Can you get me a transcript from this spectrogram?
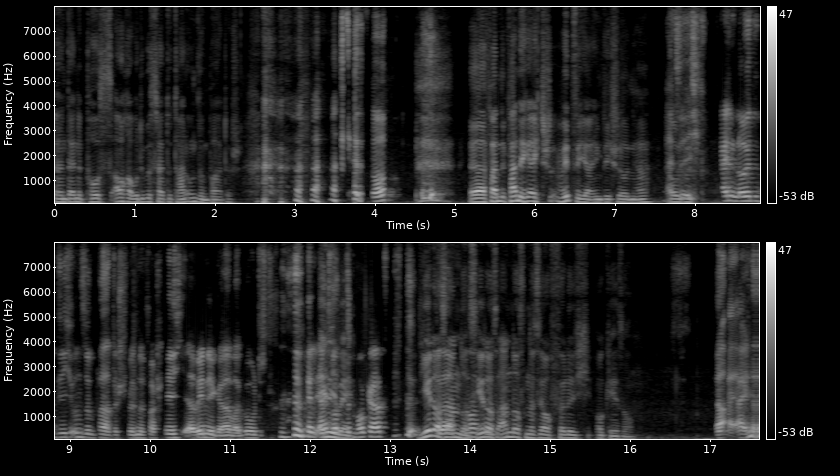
äh, deine Posts auch, aber du bist halt total unsympathisch. Ja, fand, fand ich echt witzig eigentlich schon, ja. Also, also ich keine Leute, die ich unsympathisch finde, verstehe ich eher weniger, aber gut. Wenn er anyway, trotzdem Bock hat. Jeder ist anders, jeder ist anders und das ist ja auch völlig okay so. Ja, eine,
